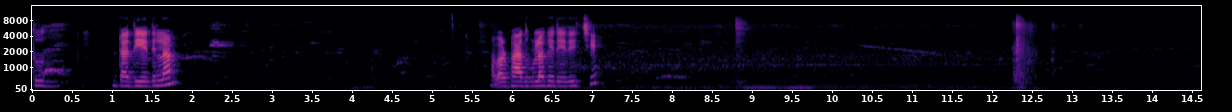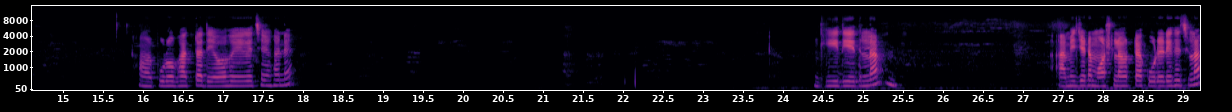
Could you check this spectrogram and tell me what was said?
দুধটা দিয়ে দিলাম। আবার ভাতগুলাকে দিয়ে দিচ্ছি। আমার পুরো ভাতটা দেওয়া হয়ে গেছে এখানে। ঘি দিয়ে দিলাম। আমি যেটা মশলাটা করে রেখেছিলাম,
